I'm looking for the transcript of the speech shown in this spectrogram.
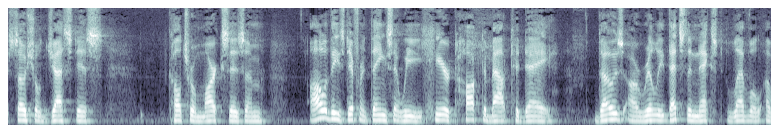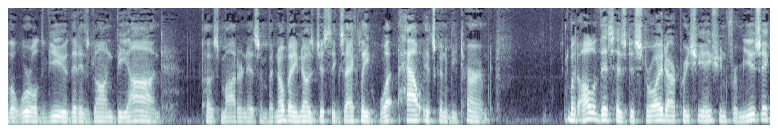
social justice cultural marxism all of these different things that we hear talked about today those are really, that's the next level of a worldview that has gone beyond postmodernism, but nobody knows just exactly what, how it's going to be termed. But all of this has destroyed our appreciation for music,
